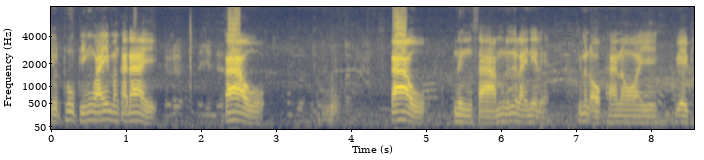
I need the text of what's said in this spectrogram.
จุดทูบทิ้งไว้มันก็ได้เก้าเก้าหนึ่งสามหรืออะไรเนี่ยแหละ ที่มันออกฮานอย VIP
